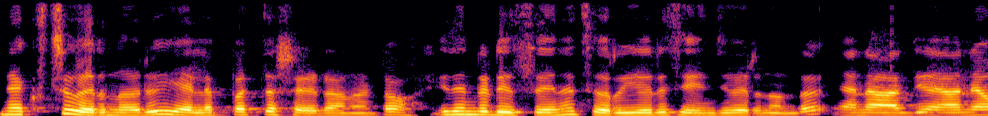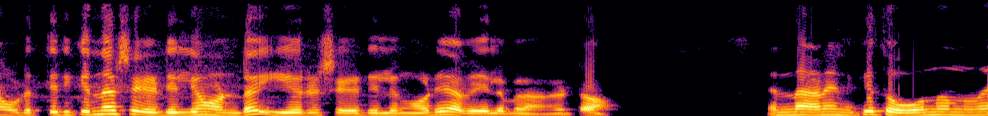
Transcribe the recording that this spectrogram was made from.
നെക്സ്റ്റ് വരുന്ന ഒരു ഇലപ്പച്ച ഷെയ്ഡാണ് കേട്ടോ. ഇതിന്റെ ഡിസൈന് ചെറിയൊരു ചേഞ്ച് വരുന്നുണ്ട്. ഞാൻ ആദ്യം ഞാൻ ഉടുത്തിരിക്കുന്ന ഷെയ്ഡിലും ഉണ്ട്. ഈ ഒരു ഷെയ്ഡിലും കൂടി അവൈലബിൾ ആണ് കേട്ടോ. എന്നാണ് എനിക്ക് തോന്നുന്നത്.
